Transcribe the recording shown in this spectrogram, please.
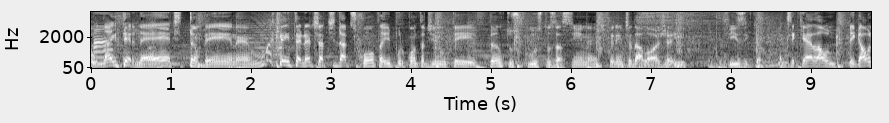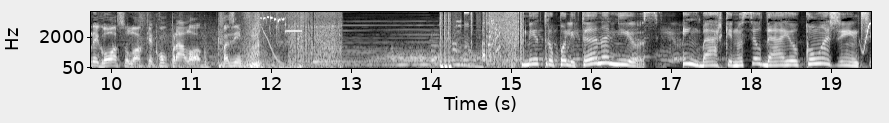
na Mas- internet também, né? Uma que a internet já te dá desconto aí por conta de não ter tantos custos assim, né? Diferente da loja aí física. É que você quer lá pegar o negócio logo, quer comprar logo. Mas enfim. Metropolitana News. Embarque no seu dial com a gente.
